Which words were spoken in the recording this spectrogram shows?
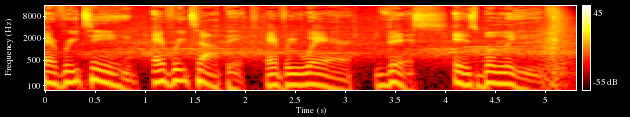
Every team, every topic, everywhere. This is Bleav.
